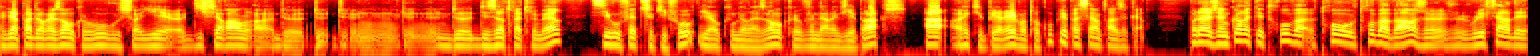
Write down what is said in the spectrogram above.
Il n'y a pas de raison que vous, vous soyez euh, différent de, de, des autres êtres humains. Si vous faites ce qu'il faut, il n'y a aucune raison que vous n'arriviez pas à récupérer votre couple et passer en phase 4. Voilà, j'ai encore été trop, trop, trop bavard. Je, voulais faire des,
